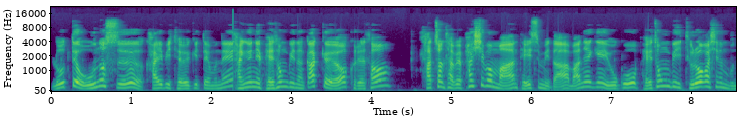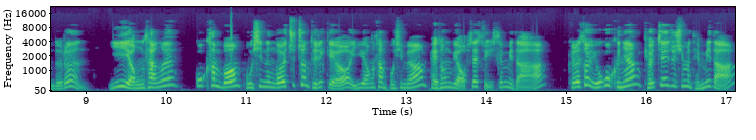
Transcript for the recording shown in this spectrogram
롯데 오너스 가입이 되어 있기 때문에 당연히 배송비는 깎여요. 그래서 4,480원만 돼 있습니다. 만약에 요거 배송비 들어가시는 분들은 이 영상을 꼭 한번 보시는 걸 추천드릴게요. 이 영상 보시면 배송비 없앨 수 있습니다. 그래서 요거 그냥 결제해 주시면 됩니다.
